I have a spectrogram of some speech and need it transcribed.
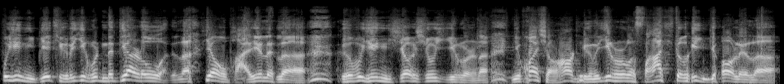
不行，你别听了，一会儿你那店都我的了，让我盘下来了。哥，不行，你需要休息一会儿了，你换小号听了，一会儿我啥都给你要来了。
